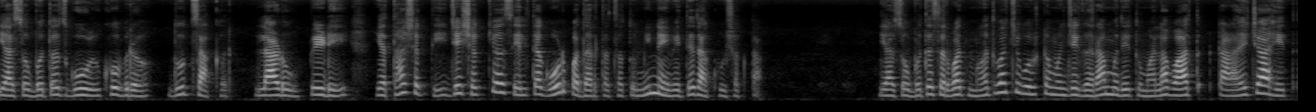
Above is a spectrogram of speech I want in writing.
यासोबतच गूळ खोबरं दूध साखर लाडू पेढे यथाशक्ती जे शक्य असेल त्या गोड पदार्थाचा तुम्ही नैवेद्य दाखवू शकता. यासोबतच सर्वात महत्त्वाची गोष्ट म्हणजे घरामध्ये तुम्हाला वाद टाळायचे आहेत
